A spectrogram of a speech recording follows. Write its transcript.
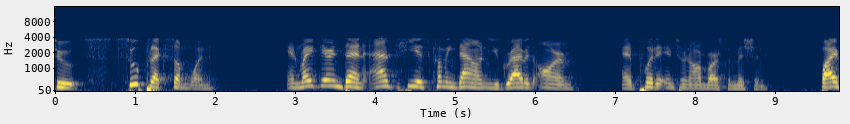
to suplex someone, and right there and then, as he is coming down, you grab his arm and put it into an armbar submission. By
